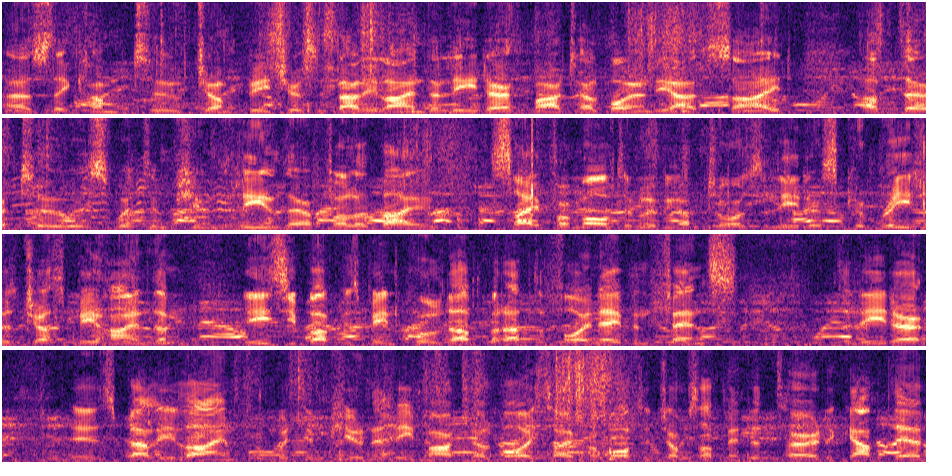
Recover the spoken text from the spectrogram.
as they come to jump Beecher's Ballyline the leader, Martel Boy on the outside. Up there too is with impunity, and they're followed by Cyfor Malta moving up towards the leaders. Cabrit is just behind them. Easy Buck has been pulled up, but at the Foinavon fence, the leader is Ballyline from with impunity. Martel Boy, Cyfor Malta jumps up into third. A gap then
